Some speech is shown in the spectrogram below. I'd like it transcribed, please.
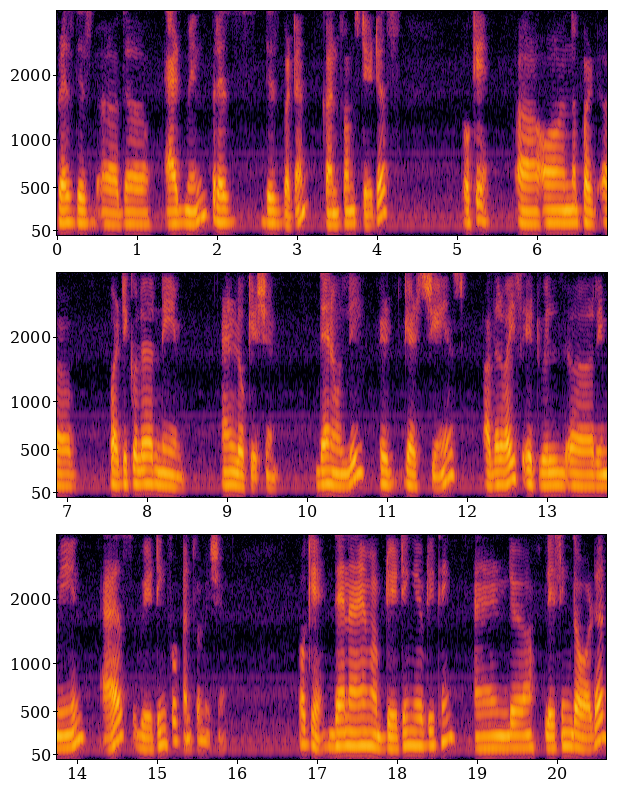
press this uh, the admin press this button confirm status okay uh, on a part, uh, particular name and location then only it gets changed. Otherwise it will uh, remain as waiting for confirmation. Okay then i am updating everything and uh, placing the order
